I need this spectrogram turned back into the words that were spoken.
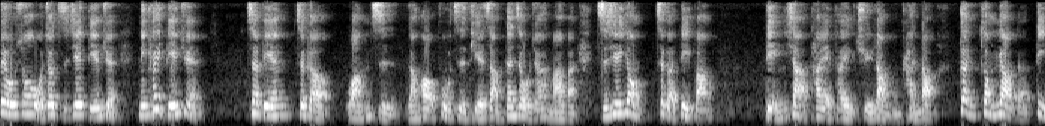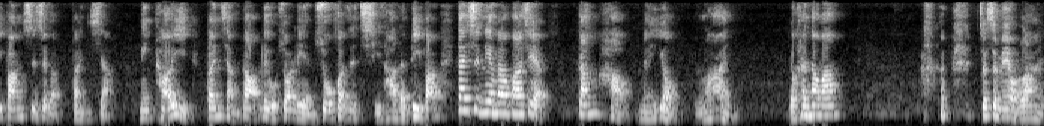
例如说，我就直接点选，你可以点选这边这个网址，然后复制贴上。但是我觉得很麻烦，直接用这个地方点一下，它也可以去让我们看到。更重要的地方是这个分享。你可以分享到，例如说脸书或者是其他的地方，但是你有没有发现，刚好没有 Line，有看到吗？就是没有 Line。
